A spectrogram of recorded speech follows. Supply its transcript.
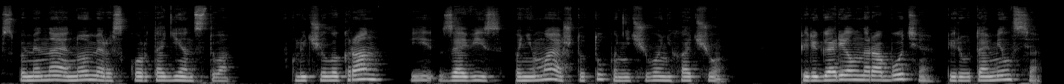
вспоминая номер эскорт-агентства. Включил экран и завис, понимая, что тупо ничего не хочу. Перегорел на работе, переутомился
